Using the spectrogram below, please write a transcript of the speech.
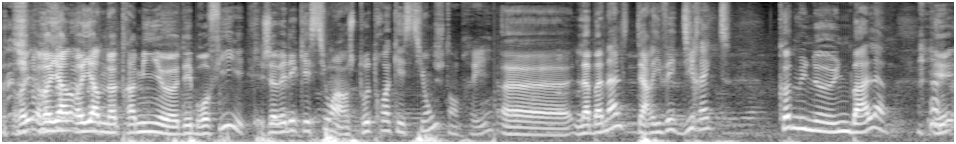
re- regarde, regarde notre ami euh, Desbrofi. J'avais des questions, alors deux, trois questions. Je t'en prie. Euh, la banale, t'es arrivé direct, comme une, une balle. Et,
